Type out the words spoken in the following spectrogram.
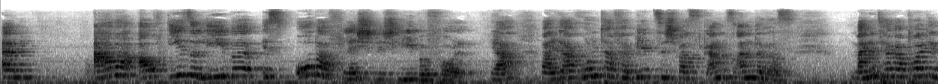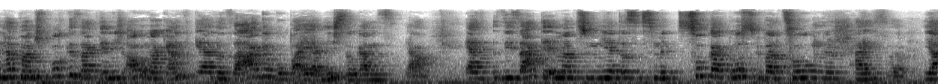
Ähm, aber auch diese Liebe ist oberflächlich liebevoll, ja, weil darunter verbirgt sich was ganz anderes. Meine Therapeutin hat mal einen Spruch gesagt, den ich auch immer ganz gerne sage, wobei er nicht so ganz, ja. Er, sie sagte immer zu mir, das ist mit Zuckerguss überzogene Scheiße, ja.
